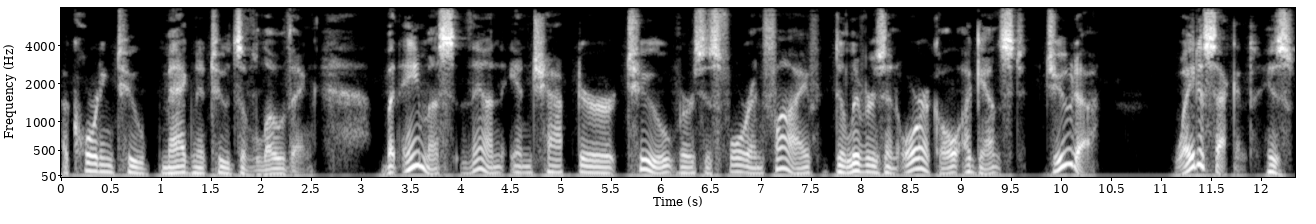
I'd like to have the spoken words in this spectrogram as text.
according to magnitudes of loathing. But Amos then in chapter 2 verses 4 and 5 delivers an oracle against Judah. Wait a second, his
